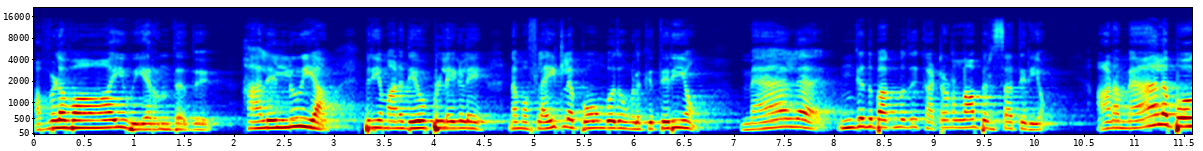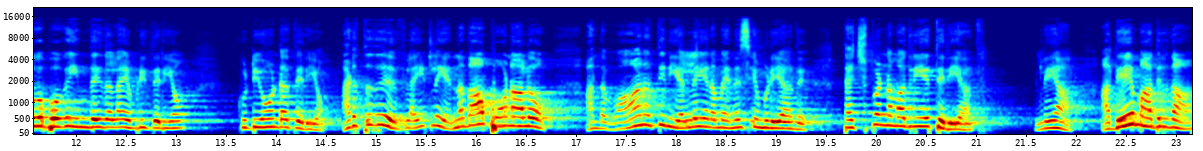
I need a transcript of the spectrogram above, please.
அவ்வளவாய் உயர்ந்தது. ஹாலெல்லூயா பிரியமான தேவ பிள்ளைகளே நம்ம ஃப்ளைட்டில் போகும்போது உங்களுக்கு தெரியும். மேலே இங்கேருந்து பார்க்கும்போது கட்டடம்லாம் பெருசாக தெரியும். ஆனால் மேலே போக போக இந்த இதெல்லாம் எப்படி தெரியும்? குட்டியோண்டா தெரியும். அடுத்தது ஃப்ளைட்டில் என்ன தான் போனாலும் அந்த வானத்தின் எல்லையை நம்ம என்ன செய்ய முடியாது? டச் பண்ண மாதிரியே தெரியாது. இல்லையா? அதே மாதிரி தான்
